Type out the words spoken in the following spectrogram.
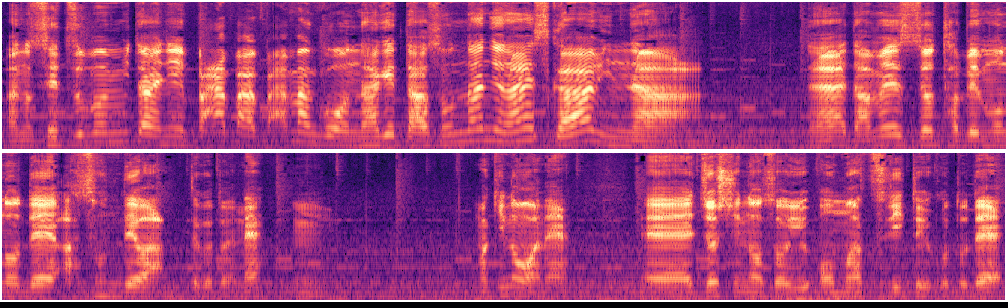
あの、節分みたいにバンバンバンバンこう投げて遊んだんじゃないですか？みんな。ね、ダメですよ、食べ物で遊んでは。ってことでね。うん。まあ、昨日はね、えー、女子のそういうお祭りということで、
